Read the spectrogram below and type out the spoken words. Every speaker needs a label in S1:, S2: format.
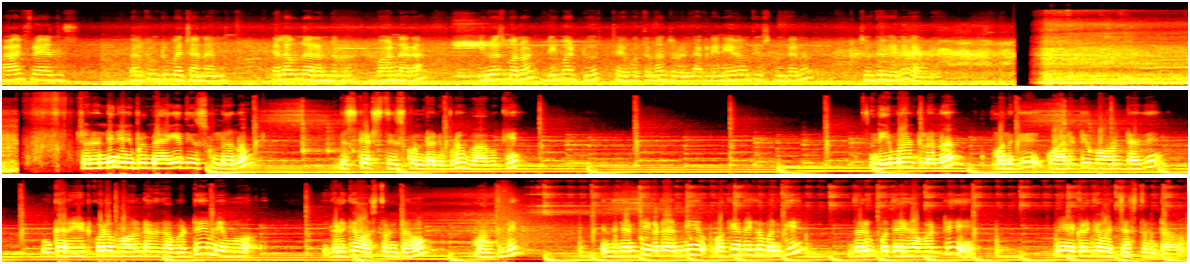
S1: Hi friends welcome to my channel. ఎలా ఉన్నారు అందరూ? బాగున్నారా? ఈరోజు మనం డిమార్ట్ టూర్ చేయబోతున్నాం చూడండి. అక్కడ నేను ఏమేమి తీసుకుంటానో? చూద్దరు కానీ రండి.
S2: చూడండి నేను ఇప్పుడు మ్యాగీ తీసుకున్నాను. బిస్కెట్స్ తీసుకుంటాను ఇప్పుడు బాబుకి. డిమార్ట్లోన మనకి క్వాలిటీ బాగుంటుంది. ఇంకా రేట్ కూడా బాగుంటుంది కాబట్టి మేము ఇక్కడికే వస్తుంటాము మంత్లీ. ఎందుకంటే ఇక్కడ అన్నీ ఒకే దగ్గర మనకి దొరికిపోతాయి కాబట్టి మేము ఇక్కడికే వచ్చేస్తుంటాం.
